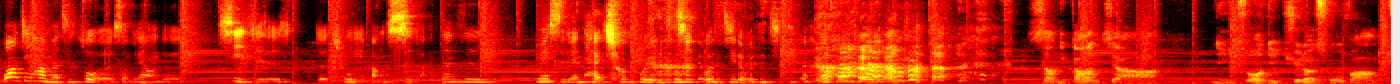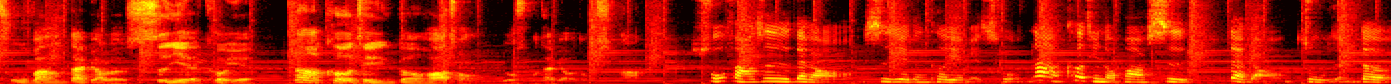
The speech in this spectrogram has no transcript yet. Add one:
忘记他们是做了什么样的细节的的处理方式啊，但是因为时间太久，我也不记得，我只记得我自己。像你刚刚讲。你说你去了厨房，厨房代表了事业、课业，那客厅跟花丛有什么代表的东西吗？厨房是代表事业跟课业，没错。那客厅的话是代表主人的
